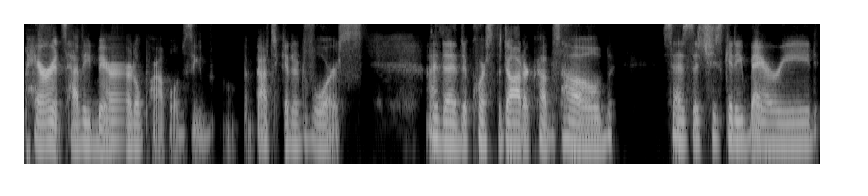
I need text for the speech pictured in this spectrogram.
parents having marital problems, about to get a divorce, and then of course the daughter comes home, says that she's getting married,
